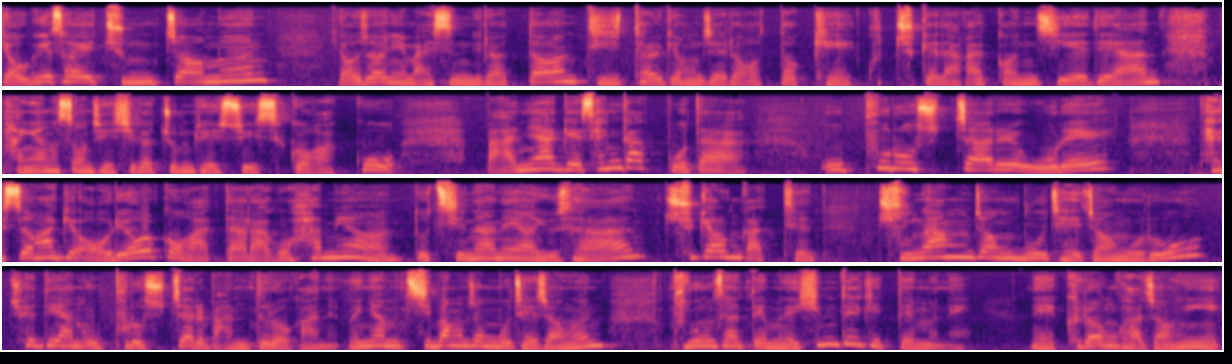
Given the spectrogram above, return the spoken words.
여기서의 중점은 여전히 말씀드렸던 디지털 경제를 어떻게 구축해 나갈 건지에 대한 방향성 제시가 좀 될 수 있을 것 같고 만약에 생각보다 5% 숫자를 올해 달성하기 어려울 것 같다라고 하면 또 지난해와 유사한 추경 같은 중앙 정부 재정으로 최대한 5% 숫자를 만들어가는 왜냐하면 지방 정부 재정은 부동산 때문에 힘들기 때문에 네, 그런 과정이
